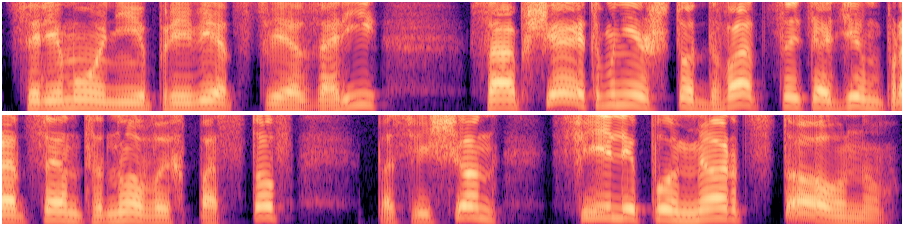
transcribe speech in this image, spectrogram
церемонии приветствия Зари, сообщает мне, что 21% новых постов посвящен Филиппу Мёрдстоуну,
